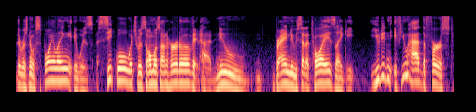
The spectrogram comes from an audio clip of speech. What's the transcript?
there was no spoiling. It was a sequel, which was almost unheard of. It had new, brand new set of toys. Like you didn't if you had the first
